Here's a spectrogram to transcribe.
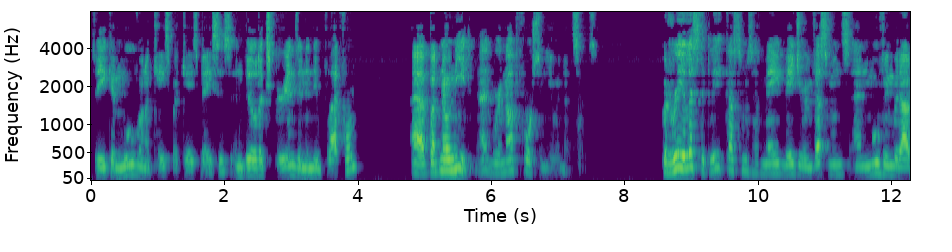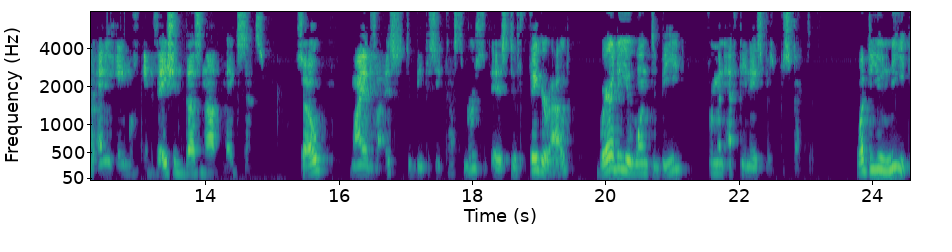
so you can move on a case by case basis and build experience in a new platform. Uh, but no need. Uh, we're not forcing you in that sense. But realistically, customers have made major investments, and moving without any aim of innovation does not make sense. So, my advice to BPC customers is to figure out where do you want to be from an FP&A perspective. What do you need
